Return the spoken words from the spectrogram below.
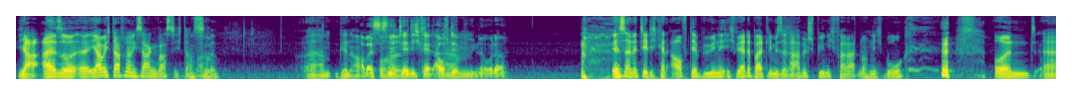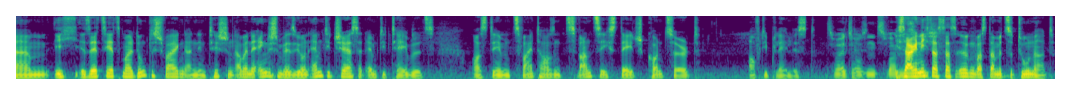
ja, also, äh, ja, aber ich darf noch nicht sagen, was ich da so. mache. Ähm, genau. Aber es ist eine Und, Tätigkeit auf der ähm, Bühne, oder? Es ist eine Tätigkeit auf der Bühne. Ich werde bald Les Miserables spielen, ich verrate noch nicht wo. Und ähm, ich setze jetzt mal dunkles Schweigen an den Tischen, aber in der englischen Version Empty Chairs at Empty Tables aus dem 2020 Stage Concert auf die Playlist. 2020. Ich sage nicht, dass das irgendwas damit zu tun hat.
